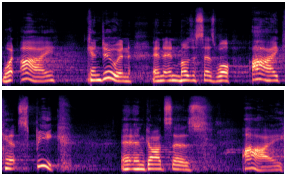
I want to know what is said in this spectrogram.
what I can do. And, and, and Moses says, well, I can't speak. And God says, I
